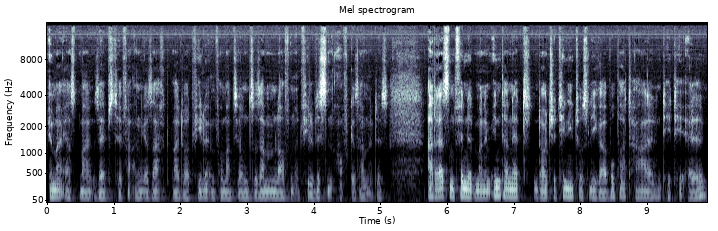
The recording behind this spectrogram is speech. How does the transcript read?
immer erstmal Selbsthilfe angesagt, weil dort viele Informationen zusammenlaufen und viel Wissen aufgesammelt ist. Adressen findet man im Internet, Deutsche Tinnitusliga Wuppertal, DTL.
